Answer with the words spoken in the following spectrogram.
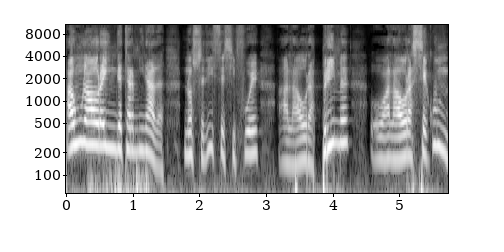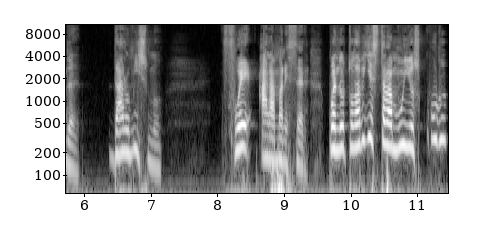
A una hora indeterminada, no se dice si fue a la hora prima o a la hora segunda, da lo mismo. Fue al amanecer. Cuando todavía estaba muy oscuro,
